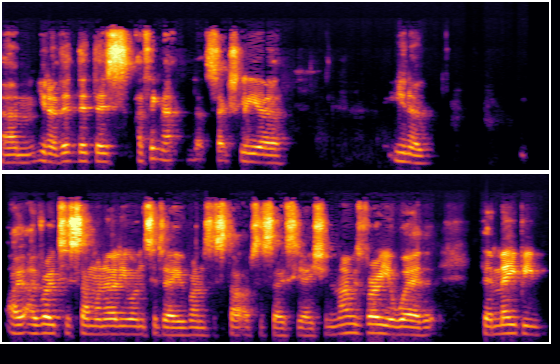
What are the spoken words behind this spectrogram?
um, you know, there's I think that that's actually a you know I, I wrote to someone earlier on today who runs the Startups Association, and I was very aware that there may be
